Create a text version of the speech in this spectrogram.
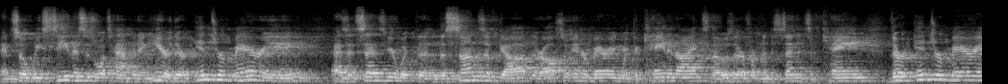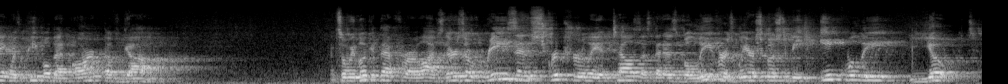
And so we see this is what's happening here. They're intermarrying, as it says here, with the, the sons of God. They're also intermarrying with the Canaanites, those that are from the descendants of Cain. They're intermarrying with people that aren't of God. And so we look at that for our lives. There's a reason scripturally it tells us that as believers we are supposed to be equally yoked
